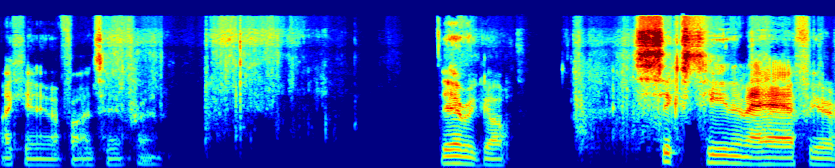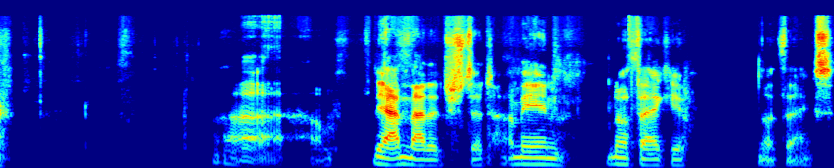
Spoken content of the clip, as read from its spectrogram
I can't even find San Fran. There we go. 16 and a half here. Uh, yeah, I'm not interested. I mean, no thank you. No thanks.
